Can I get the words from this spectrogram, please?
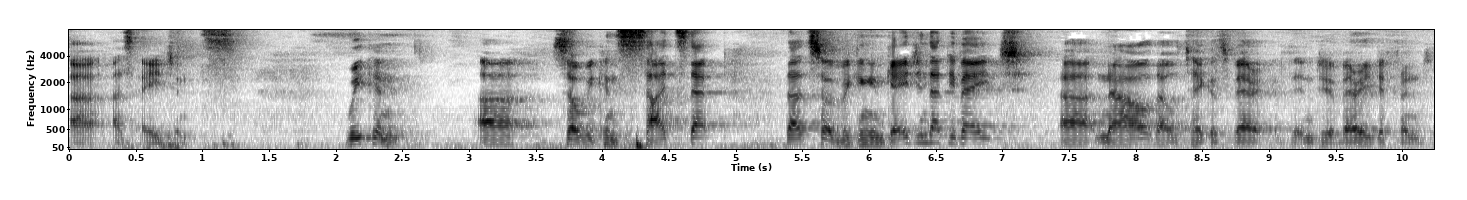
uh, as agents. We can, uh, so we can sidestep that, so we can engage in that debate now. That will take us very, into a very different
